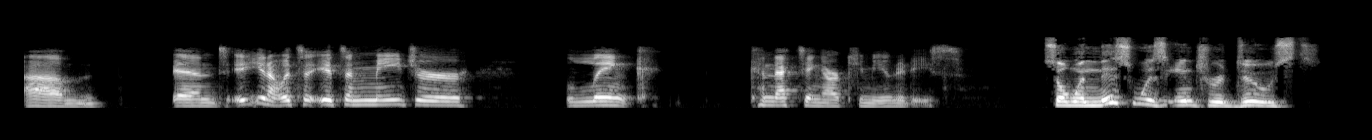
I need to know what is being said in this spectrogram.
Um, and it, you know, it's a it's a major link connecting our communities. So when this was introduced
